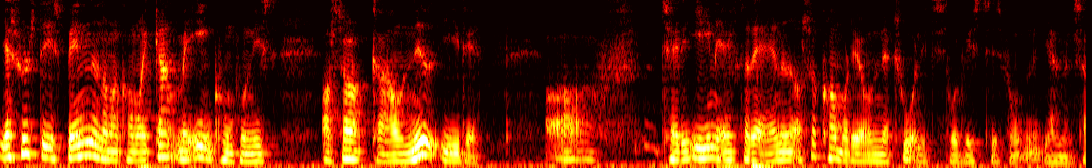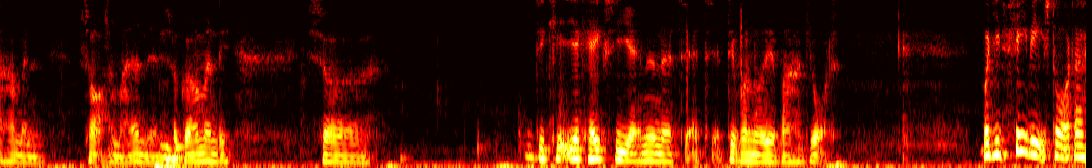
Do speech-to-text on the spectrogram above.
jeg synes, det er spændende, når man kommer i gang med en komponist, og så grave ned i det, og tage det ene efter det andet, og så kommer det jo naturligt på et vist tidspunkt. Jamen, så har man så og så meget med, mm. så gør man det. Så det kan, jeg kan ikke sige andet end, at, at det var noget, jeg bare har gjort. På dit CV står der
